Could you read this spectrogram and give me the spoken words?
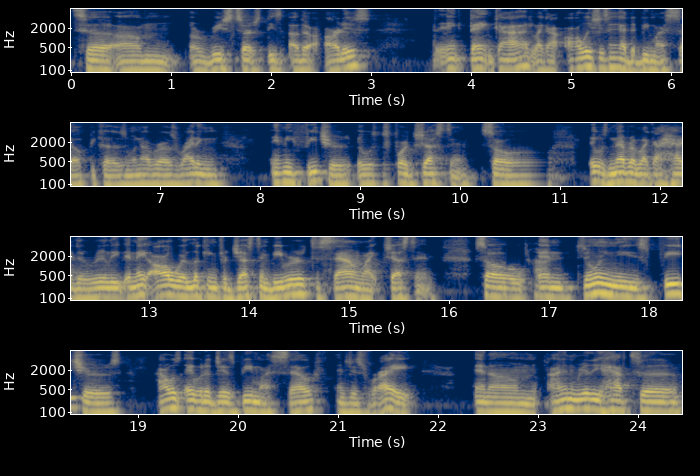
to um or research these other artists. Thank, thank God. Like I always just had to be myself because whenever I was writing any feature, it was for Justin. So it was never like I had to really, and they all were looking for Justin Bieber to sound like Justin. So, huh. in doing these features, I was able to just be myself and just write. And um, I didn't really have to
